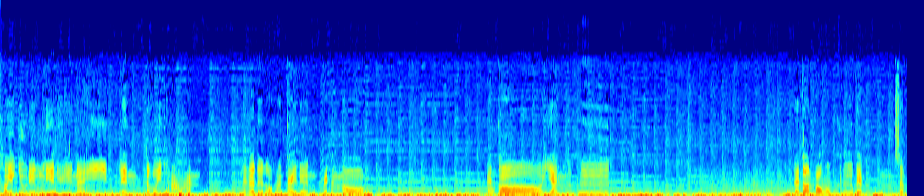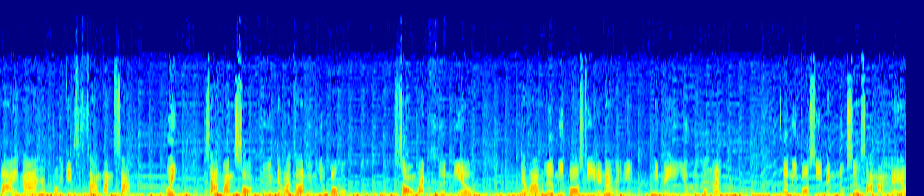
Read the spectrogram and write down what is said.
เขายังอยู่ในโรงเรียนอยู่เลยนะอ้เล่นตะลุยฐาน แล้วก็เดินออกทางไกลเดินไปข้างนอก แล้วก็อย่างก็คือ และตอนป .6 คือแบบสบายมากอะปกติสามวันสามอุ้ยสามวันสองคืน แต่ว่าตอนที่ผมอยู่ป .6 สองวันคืนเดียว แต่ว่าเริ่มมีป .4 เลยนะนี่ในยุคของผมอะเริ่มมีป .4 เป็นลูกเสือสามัญแล้ว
